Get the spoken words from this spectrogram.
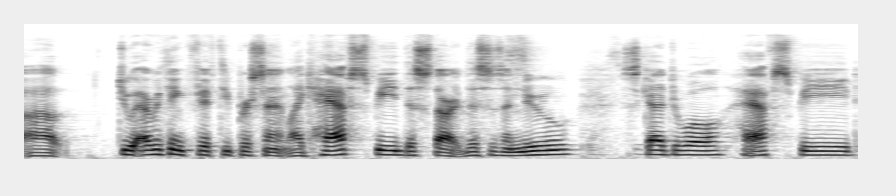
uh, do everything 50%, like half speed to start. This is a new schedule, half speed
